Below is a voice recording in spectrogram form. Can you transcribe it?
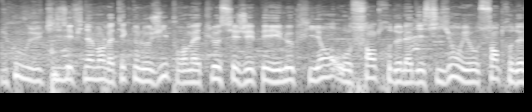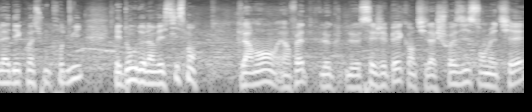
Du coup, vous utilisez finalement la technologie pour mettre le CGP et le client au centre de la décision et au centre de l'adéquation produit et donc de l'investissement. Clairement, et en fait, le, CGP, quand il a choisi son métier,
